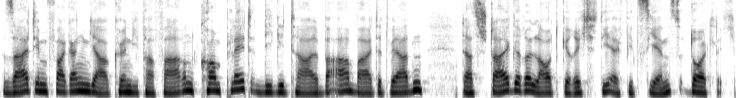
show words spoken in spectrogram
Seit dem vergangenen Jahr können die Verfahren komplett digital bearbeitet werden. Das steigere laut Gericht die Effizienz deutlich.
